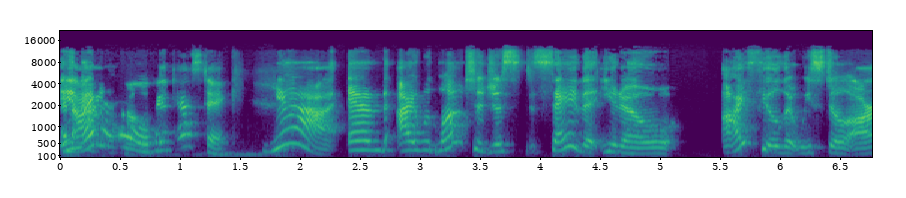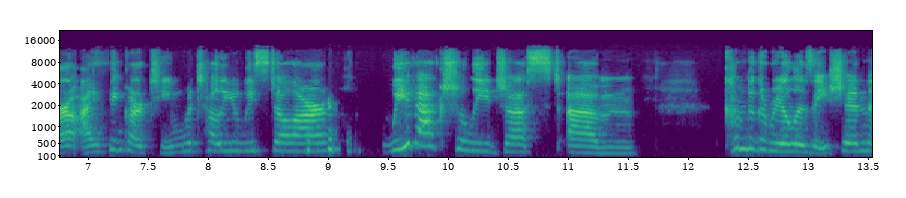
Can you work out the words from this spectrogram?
In, in Idaho. Idaho. Fantastic. Yeah. And I would love to just say that, you know, I feel that we still are. I think our team would tell you we still are. We've actually just, um, come to the realization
